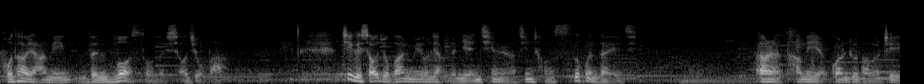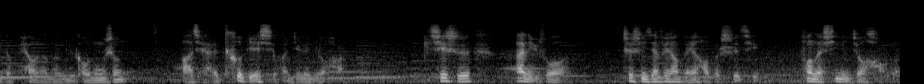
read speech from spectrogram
葡萄牙名 Vivoso 的小酒吧。这个小酒吧里面有两个年轻人啊，经常厮混在一起。当然，他们也关注到了这个漂亮的女高中生，而且还特别喜欢这个女孩。其实，按理说，这是一件非常美好的事情，放在心里就好了。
